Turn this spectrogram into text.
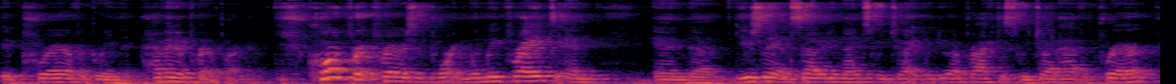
The prayer of agreement, having a prayer partner. Corporate prayer is important. When we pray, and and uh, usually on Saturday nights we try we do our practice. We try to have a prayer,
